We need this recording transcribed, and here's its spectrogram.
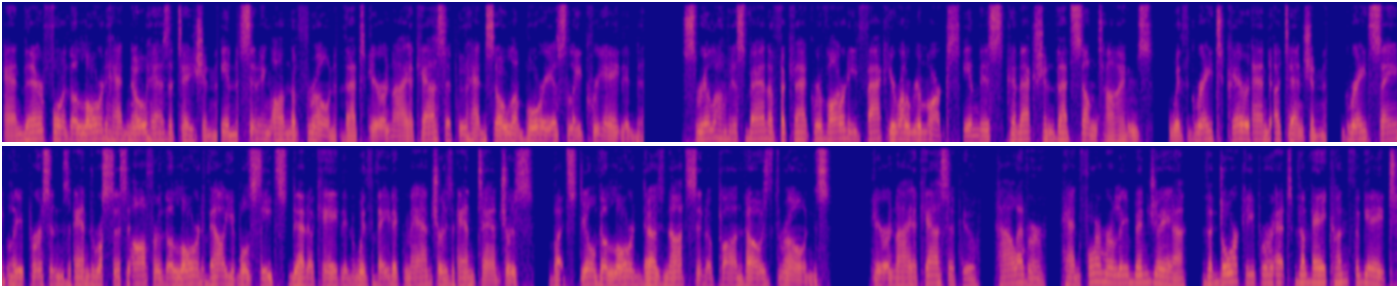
and therefore the Lord had no hesitation in sitting on the throne that Hiranyakasipu had so laboriously created. Srila Visvanatha Cakravarti Thakura remarks in this connection that sometimes, with great care and attention, great saintly persons and rasis offer the Lord valuable seats dedicated with Vedic mantras and tantras, but still the Lord does not sit upon those thrones. Hiranyakasipu, however, had formerly been Jaya, the doorkeeper at the Vaikuntha gate,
